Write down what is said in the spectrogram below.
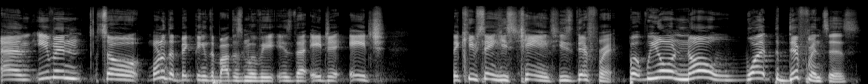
and even so, one of the big things about this movie is that Agent H, they keep saying he's changed, he's different, but we don't know what the difference is.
